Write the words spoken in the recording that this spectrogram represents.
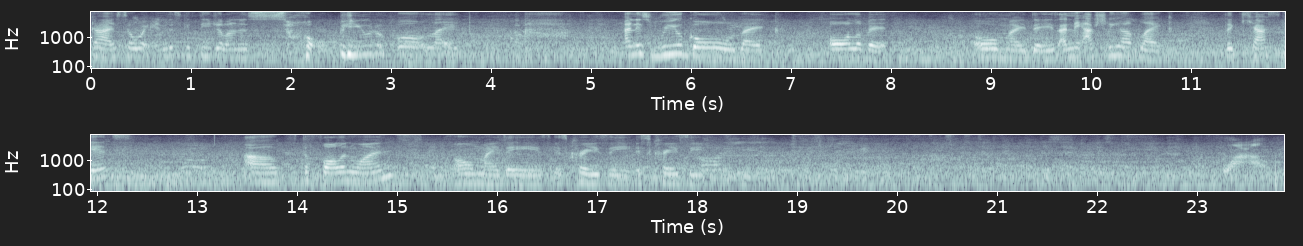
Guys, so we're in this cathedral and it's so beautiful. Like, and it's real gold. Like, all of it. Oh my days. And they actually have like the caskets of the fallen ones. Oh my days. It's crazy. It's crazy. Wow.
